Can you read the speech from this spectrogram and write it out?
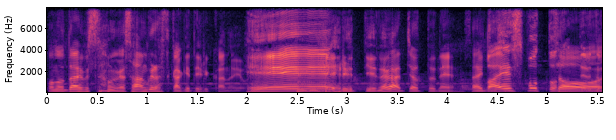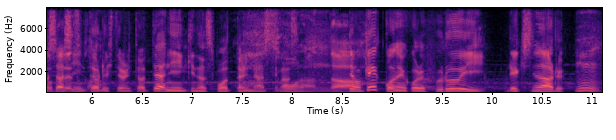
この大仏様がサングラスかけてるかのように見へええるっていうのがちょっとね、最近映えスポット写真撮る人にとっては人気のスポットになってます。なんだ。でも結構ねこれ古い歴史のあるうん。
